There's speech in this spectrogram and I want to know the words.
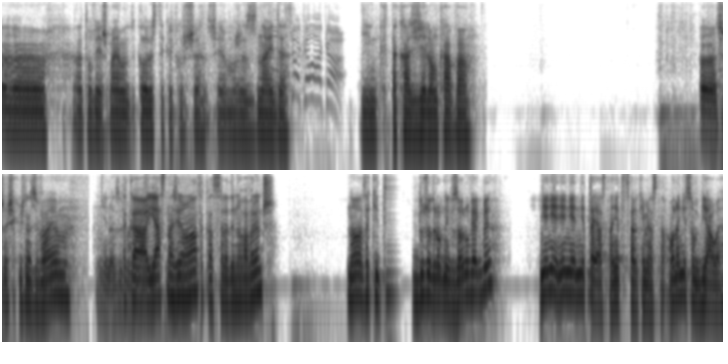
E, ale to wiesz, mają kolorystykę, kurczę, czy ja może znajdę link, taka zielonkawa. E, czy one się jakoś nazywają? Nie nazywają Taka się. jasna zielona, taka seledynowa wręcz? No, taki dużo drobnych wzorów jakby. Nie, nie, nie, nie, nie ta jasna, nie ta całkiem jasna. One nie są białe.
